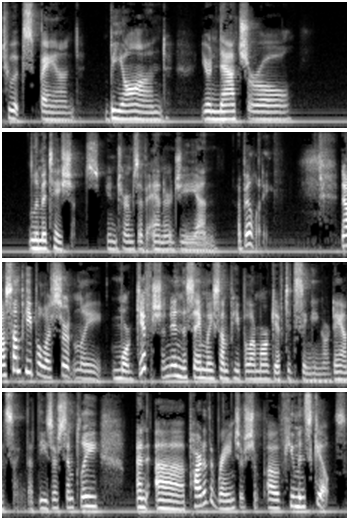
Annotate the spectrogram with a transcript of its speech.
to expand beyond your natural limitations in terms of energy and ability. Now, some people are certainly more gifted in the same way some people are more gifted singing or dancing, that these are simply an, uh, part of the range of, of human skills.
